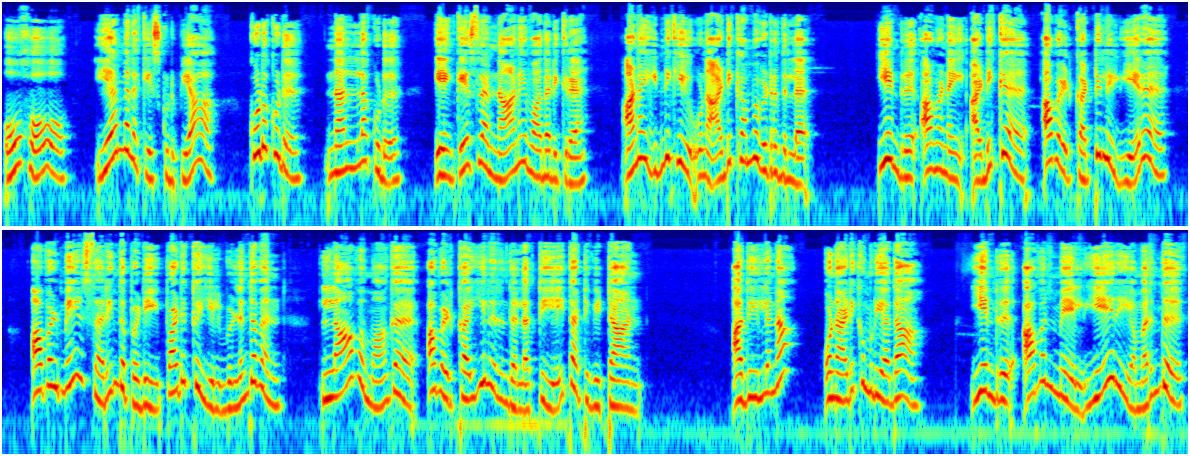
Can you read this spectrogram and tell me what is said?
ஓஹோ ஏன் மேல கேஸ் கொடுப்பியா? குடு குடு. நல்லா குடு. என் கேஸ்ல நானே வாதாடிக்கிறேன். ஆனா இன்னைக்கு உன்னை அடிக்காம விடுறதில்ல. என்று அவனை அடிக்க அவள் கட்டிலில் ஏற அவள் மேல் சரிந்தபடி படுக்கையில் விழுந்தவன் லாபமாக அவள் கையில் இருந்த லத்தியை தட்டிவிட்டான். அது இல்லனா உன்னை அடிக்க முடியாதா? என்று அவன் மேல் ஏறி அமர்ந்து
